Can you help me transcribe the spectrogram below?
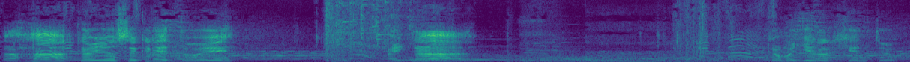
Ajá, acá había un secreto, ¿eh? Ahí está. Caballero Argenteo.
